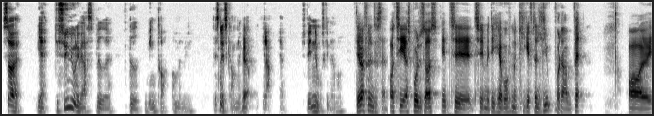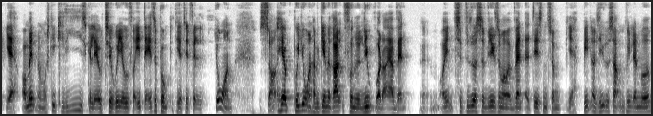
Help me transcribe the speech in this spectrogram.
så ja, det synlige univers er blevet, øh, blevet mindre, om man vil. Det er sådan lidt skræmmende. Ja. Eller, ja, spændende måske nærmere. Det er i hvert fald interessant. Og til at spurgte så også ind til, til med det her, hvorfor man kigger efter liv, hvor der er vand. Og øh, ja, og men man måske ikke lige skal lave teorier ud fra et datapunkt, i det her tilfælde jorden, så her på jorden har vi generelt fundet liv, hvor der er vand. Øhm, og indtil videre, så virker det som om, at vand at det er sådan, som ja, binder livet sammen på en eller anden måde.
